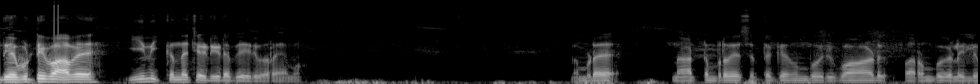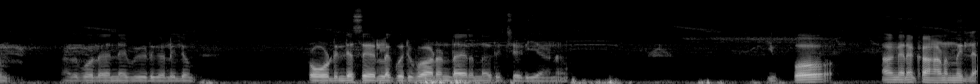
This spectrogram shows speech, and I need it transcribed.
ദേവുട്ടി വാവേ ഈ നിൽക്കുന്ന ചെടിയുടെ പേര് പറയാമോ? നമ്മുടെ നാട്ടിൻ പ്രദേശത്തൊക്കെ മുമ്പ് ഒരുപാട് പറമ്പുകളിലും അതുപോലെ തന്നെ വീടുകളിലും റോഡിന്റെ സൈഡിലൊക്കെ ഒരുപാടുണ്ടായിരുന്ന ഒരു ചെടിയാണ്. ഇപ്പോൾ അങ്ങനെ കാണുന്നില്ല.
